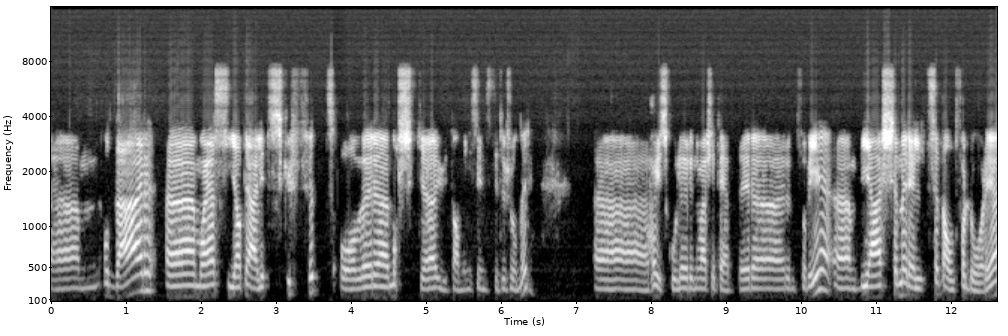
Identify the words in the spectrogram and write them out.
Um, og Der uh, må jeg si at jeg er litt skuffet over uh, norske utdanningsinstitusjoner. høyskoler, universiteter rundt forbi. de er generelt sett altfor dårlige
